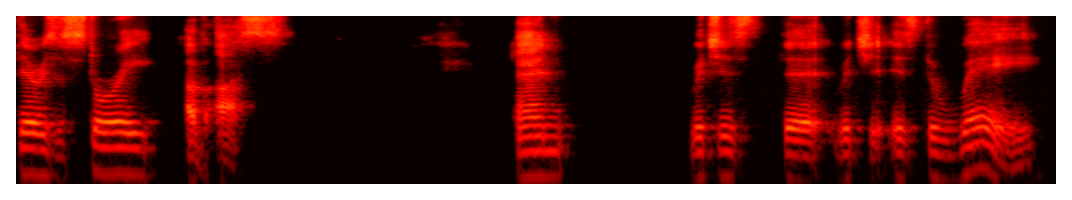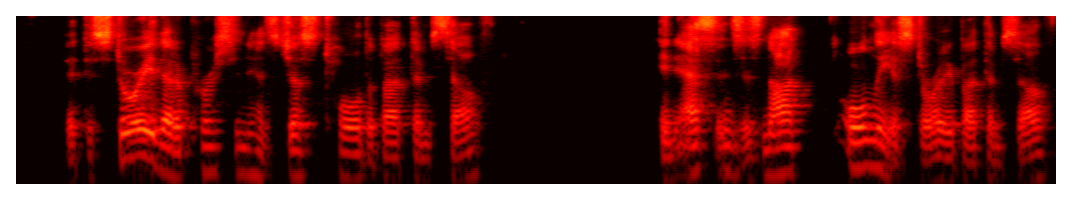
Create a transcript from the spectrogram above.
there is a story of us, and which is the which is the way that the story that a person has just told about themselves, in essence, is not only a story about themselves,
